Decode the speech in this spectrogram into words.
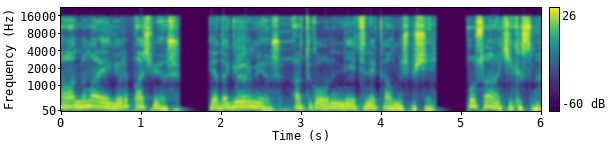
Ama numarayı görüp açmıyor ya da görmüyor. Artık o onun niyetine kalmış bir şey. O sonraki kısmı.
